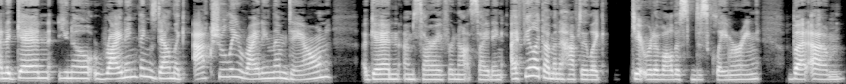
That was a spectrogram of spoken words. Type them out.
And again, you know, writing things down, like actually writing them down. Again, I'm sorry for not citing. I feel like I'm going to have to like get rid of all this disclaimering, but um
